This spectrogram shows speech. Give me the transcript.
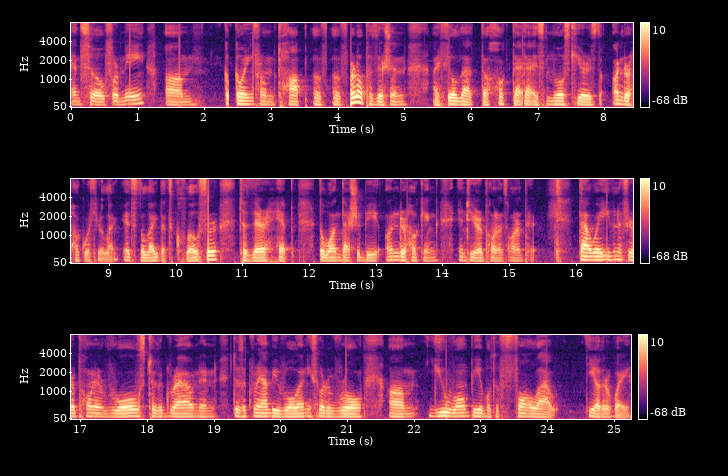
And so for me, um, going from top of, of turtle position, I feel that the hook that, that is most secure is the underhook with your leg. It's the leg that's closer to their hip, the one that should be underhooking into your opponent's armpit. That way, even if your opponent rolls to the ground and does a Granby roll, any sort of roll, um, you won't be able to fall out the other way.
